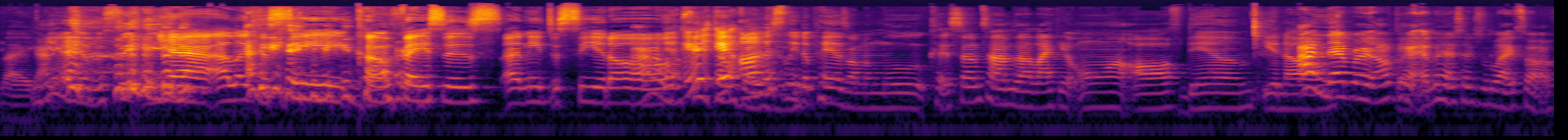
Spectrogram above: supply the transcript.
Like I need Yeah. to be able to see. Yeah, I like to I see be come dark. faces. I need to see it all. I see it, it honestly depends on the mood because sometimes I like it on, off, dim. You know, I never. I don't think I ever had sex with lights off.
